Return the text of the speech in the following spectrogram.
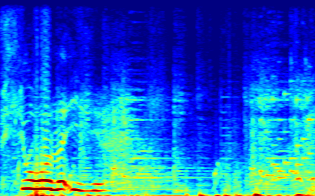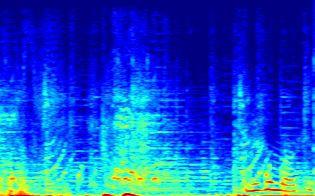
Все на изи. Бежим нафиг.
